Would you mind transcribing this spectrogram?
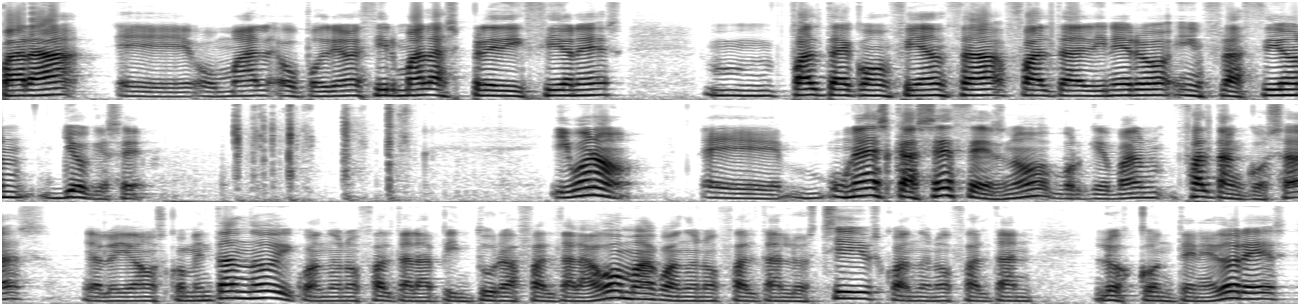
para, eh, o, mal, o podríamos decir malas predicciones, mm, falta de confianza, falta de dinero, inflación, yo qué sé. Y bueno, eh, una escaseces, ¿no? Porque faltan cosas, ya lo íbamos comentando, y cuando no falta la pintura falta la goma, cuando no faltan los chips, cuando no faltan los contenedores,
